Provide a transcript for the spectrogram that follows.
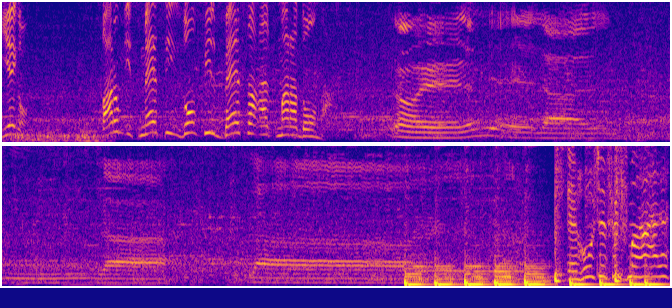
Diego, warum ist Messi so viel besser als Maradona? No, eh, la, la, la, eh. er holte fünfmal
